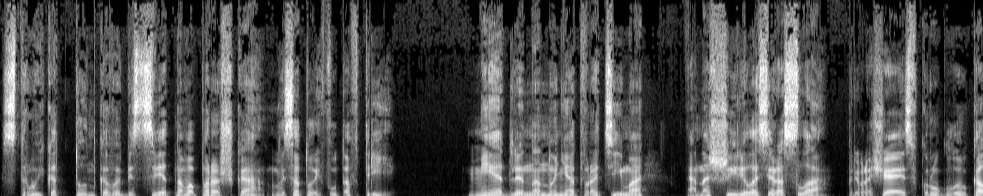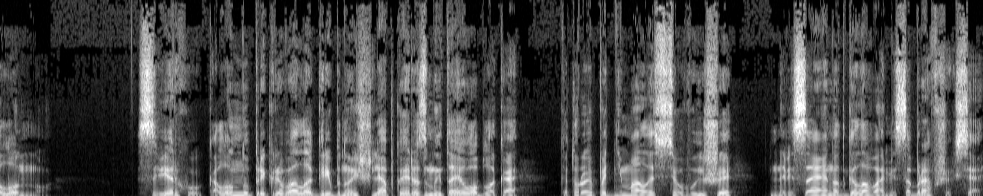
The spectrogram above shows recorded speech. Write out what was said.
струйка тонкого бесцветного порошка высотой футов три. Медленно, но неотвратимо она ширилась и росла, превращаясь в круглую колонну. Сверху колонну прикрывало грибной шляпкой размытое облако, которое поднималось все выше, нависая над головами собравшихся.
